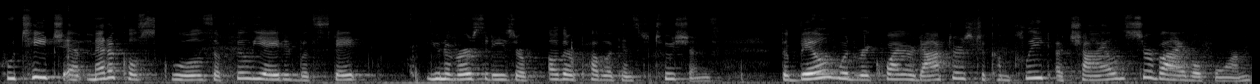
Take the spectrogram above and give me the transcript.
who teach at medical schools affiliated with state universities or other public institutions. The bill would require doctors to complete a child survival form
